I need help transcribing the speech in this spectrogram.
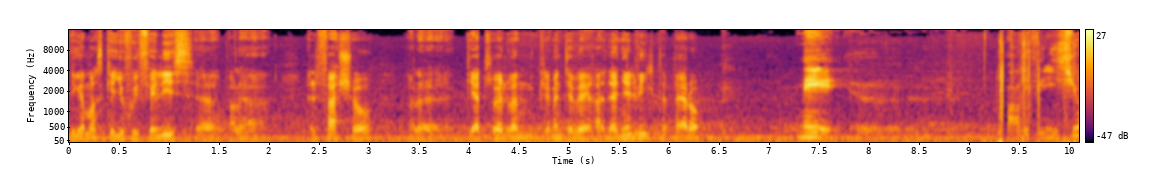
Digamos que yo fui feliz eh, por la- el fallo el que absuelvan Clemente Vera Daniel Vilt, pero Mais euh, par définition,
